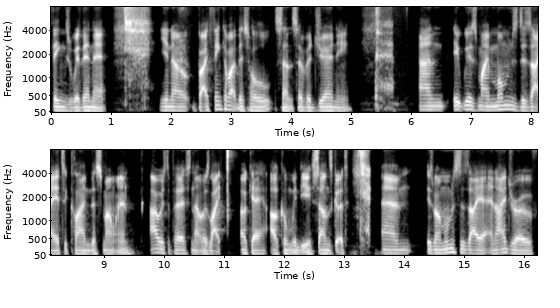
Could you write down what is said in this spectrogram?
things within it. you know, but I think about this whole sense of a journey. And it was my mum's desire to climb this mountain. I was the person that was like, okay, I'll come with you. Sounds good. Um, is my mum's desire, and I drove,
